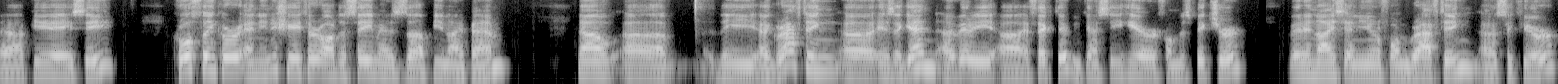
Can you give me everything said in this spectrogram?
uh, PAAC. Crosslinker and initiator are the same as uh, P-NiPAM. Now, uh, the uh, grafting is again very effective. You can see here from this picture, very nice and uniform grafting, secure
